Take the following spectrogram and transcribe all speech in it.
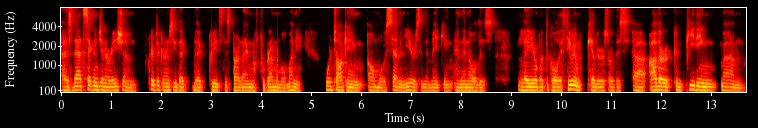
as that second generation cryptocurrency that that creates this paradigm of programmable money we're talking almost seven years in the making, and then all this layer of what they call Ethereum killers or this uh, other competing um,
